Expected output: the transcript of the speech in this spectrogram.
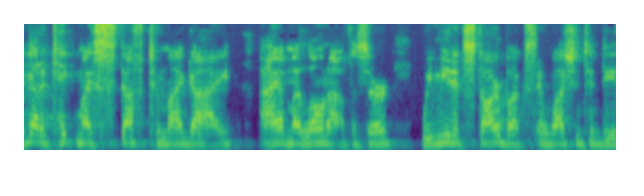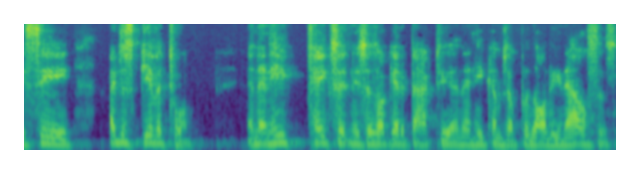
got to take my stuff to my guy I have my loan officer. We meet at Starbucks in Washington, D.C. I just give it to him. And then he takes it and he says, I'll get it back to you. And then he comes up with all the analysis.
